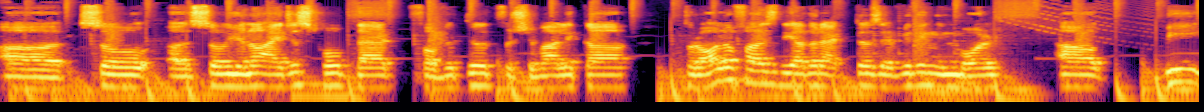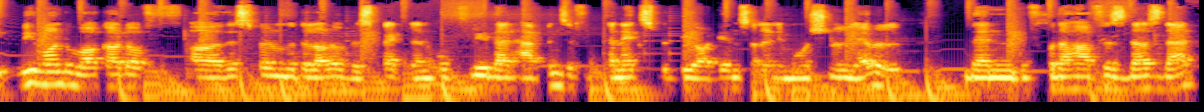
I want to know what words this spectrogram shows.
Uh, so, uh, so you know, I just hope that for Vidyut, for Shivalika, for all of us, the other actors, everything involved, uh, we we want to walk out of uh, this film with a lot of respect, and hopefully that happens. If it connects with the audience on an emotional level, then if the Hafiz does that,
